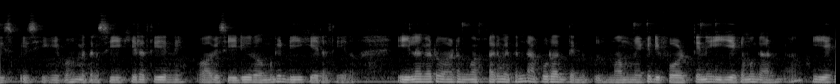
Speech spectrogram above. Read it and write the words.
දිස්පිසි කිව්වම මෙතන C කියලා තියෙන්නේ. ඔයාගේ CD ROM එක D කියලා තියෙනවා. ඊළඟට ඔයාලට මොකක් හරි මෙතනට අකුරක් දෙන්න පුළුවන්. මම මේක ඩිෆෝල්ට් තියෙන E එකම ගන්නම් E එක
